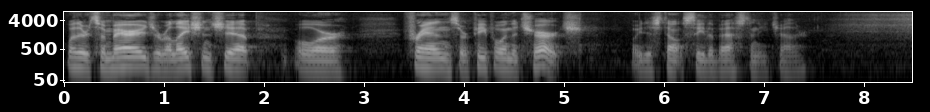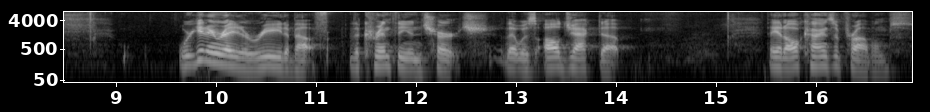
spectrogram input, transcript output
Whether it's a marriage, a relationship, or friends or people in the church. We just don't see the best in each other. We're getting ready to read about the Corinthian church that was all jacked up. They had all kinds of problems.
